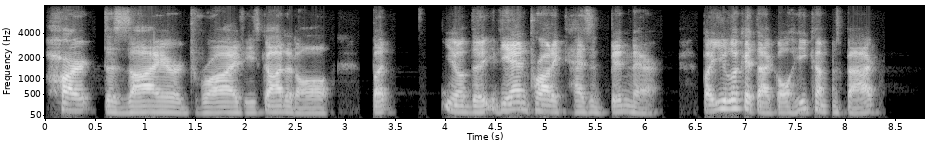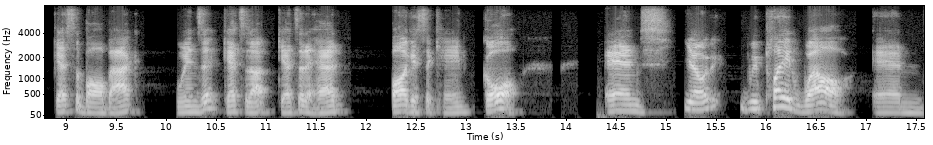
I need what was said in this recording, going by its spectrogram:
heart, desire, drive. He's got it all. But you know, the the end product hasn't been there. But you look at that goal. He comes back, gets the ball back, wins it, gets it up, gets it ahead. Ball gets to Kane, goal. And you know, we played well, and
